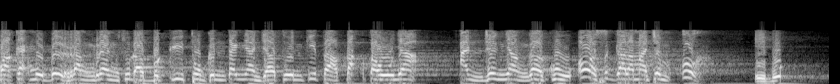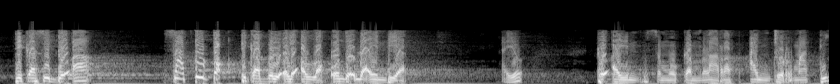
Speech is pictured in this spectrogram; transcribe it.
Pakai mobil rang-rang sudah begitu gentengnya jatuhin kita. Tak taunya anjingnya ngaku. Oh segala macam. Uh, ibu dikasih doa. Satu tok dikabul oleh Allah untuk doain dia. Ayo. Doain semoga melarat anjur mati.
